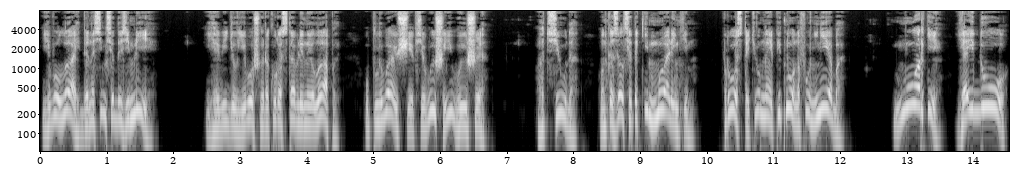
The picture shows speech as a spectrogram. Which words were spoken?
его лай доносился до земли. Я видел его широко расставленные лапы, уплывающие все выше и выше. Отсюда он казался таким маленьким, просто темное пятно на фоне неба. «Морти, я иду!»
